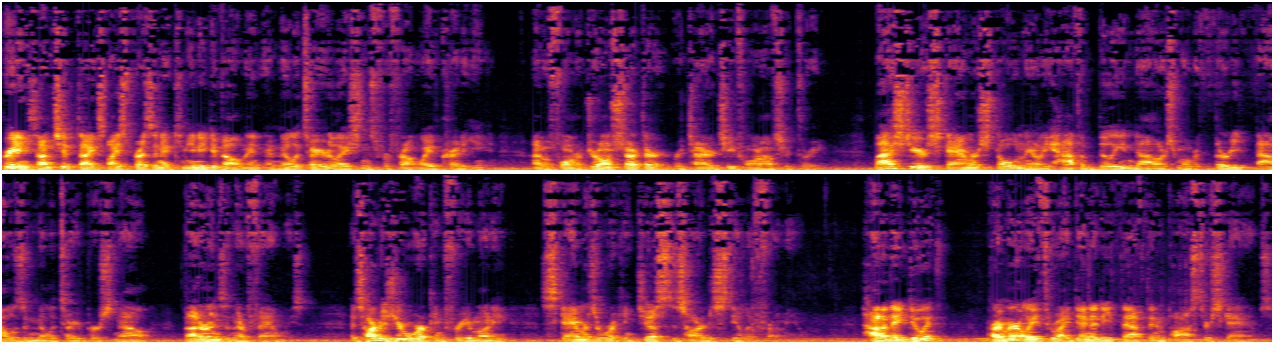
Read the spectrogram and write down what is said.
Greetings, I'm Chip Dykes, Vice President of Community Development and Military Relations for Frontwave Credit Union. I'm a former drill instructor, retired Chief Warrant Officer 3. Last year, scammers stole nearly half a billion dollars from over 30,000 military personnel, veterans, and their families. As hard as you're working for your money, scammers are working just as hard to steal it from you. How do they do it? Primarily through identity theft and imposter scams.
